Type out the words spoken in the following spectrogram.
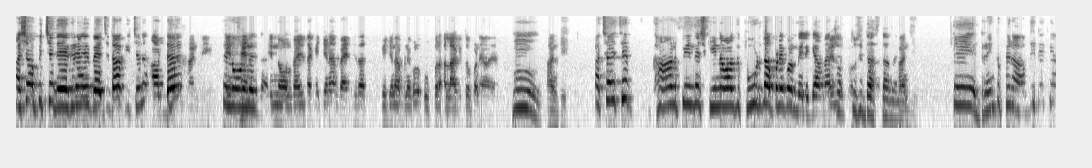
ਅੱਛਾ ਪਿੱਛੇ ਦੇਖ ਰਿਹਾ ਇਹ ਵੈਜ ਦਾ ਕਿਚਨ ਅੱਡ ਹੈ ਹਾਂਜੀ ਤੇ non-veg ਦਾ? ਇਹ ਨਾਨ ਵੈਜ ਦਾ ਕਿਚਨ ਹੈ ਵੈਜ ਦਾ ਕਿਚਨ ਆਪਣੇ ਕੋਲ ਉੱਪਰ ਅਲੱਗ ਤੋਂ ਬਣਿਆ ਹੋਇਆ ਹੈ ਹਾਂਜੀ ਅੱਛਾ ਇੱਥੇ ਖਾਣ ਪੀਣ ਦੇ ਸ਼ਕੀਨਾਂ ਵਾਸਤੇ ਫੂਡ ਤਾਂ ਆਪਣੇ ਕੋਲ ਮਿਲ ਗਿਆ ਮੈਂ ਤੁਹਾਨੂੰ- ਬਿਲਕੁਲ। ਤੁਸੀਂ ਦੱਸਦਾ ਮੈਨੂੰ ਹਾਂਜੀ ਤੇ ਡਰਿੰਕ ਫਿਰ ਆਪ ਦੀ ਲੈ ਕੇ ਆ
